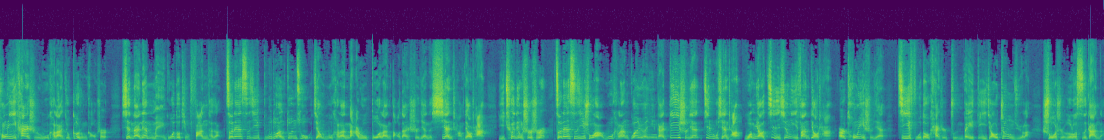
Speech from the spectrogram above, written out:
从一开始乌克兰就各种搞事儿，现在连美国都挺烦他的。泽连斯基不断敦促将乌克兰纳入波兰导弹事件的现场调查。以确定事实，泽连斯基说啊，乌克兰官员应该第一时间进入现场，我们要进行一番调查。而同一时间，基辅都开始准备递交证据了，说是俄罗斯干的，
